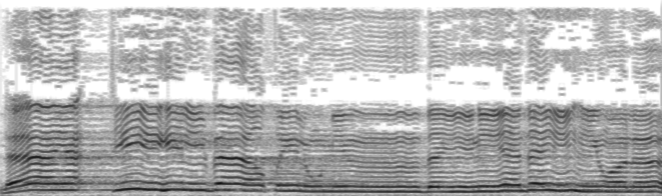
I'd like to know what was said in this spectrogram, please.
لا يأتيه الباطل من بين يديه ولا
